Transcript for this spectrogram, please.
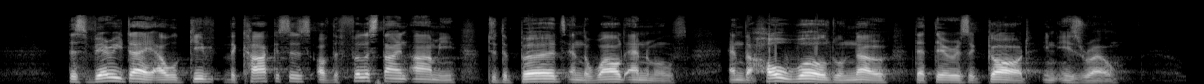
This very day I will give the carcasses of the Philistine army to the birds and the wild animals, and the whole world will know that there is a God in Israel.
